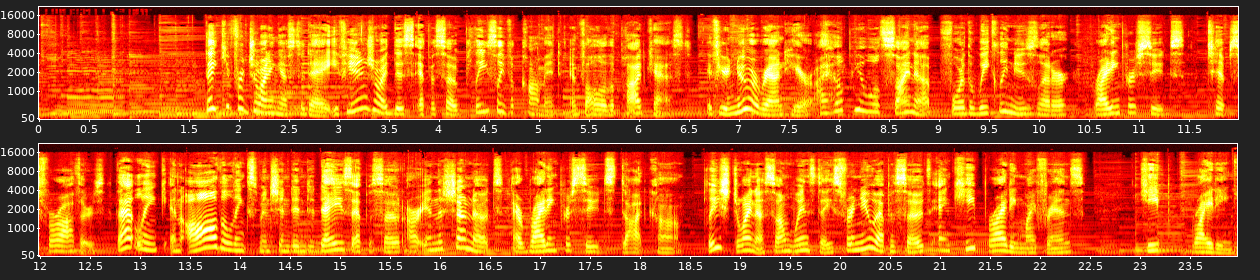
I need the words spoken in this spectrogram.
Thank you for joining us today. If you enjoyed this episode, please leave a comment and follow the podcast. If you're new around here, I hope you will sign up for the weekly newsletter, Writing Pursuits Tips for Authors. That link and all the links mentioned in today's episode are in the show notes at writingpursuits.com. Please join us on Wednesdays for new episodes and keep writing, my friends. Keep writing.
